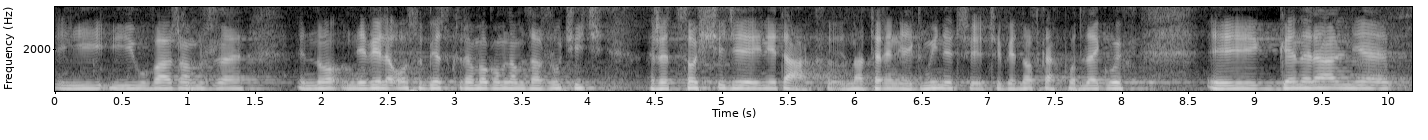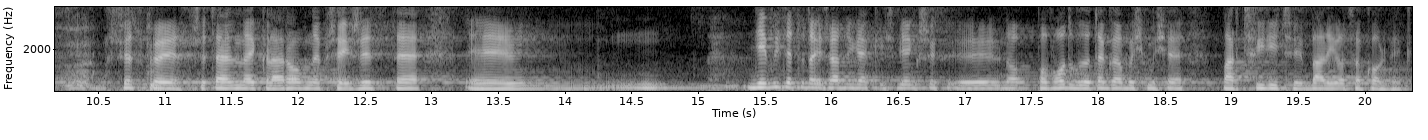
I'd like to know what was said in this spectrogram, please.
i, i uważam, że no, niewiele osób jest, które mogą nam zarzucić, że coś się dzieje nie tak na terenie gminy czy, czy w jednostkach podległych. Y, Generalnie wszystko jest czytelne, klarowne, przejrzyste. Y, Nie widzę tutaj żadnych jakichś większych y, no, powodów do tego, abyśmy się martwili czy bali o cokolwiek.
